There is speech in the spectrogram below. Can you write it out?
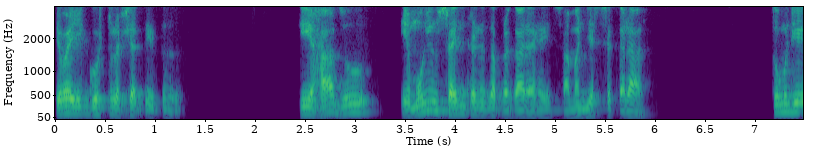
तेव्हा एक गोष्ट लक्षात येतं की हा जो एमओयू साईन करण्याचा प्रकार आहे सामंजस्य करार तो म्हणजे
